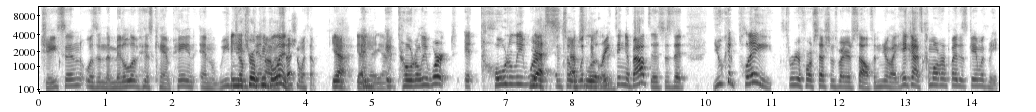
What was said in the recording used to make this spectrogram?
Jason was in the middle of his campaign, and we And you jumped throw in people on a in. session with him, Yeah, yeah, and yeah, yeah. it totally worked. It totally worked. Yes, and so what the great thing about this is that you could play three or four sessions by yourself, and you're like, "Hey guys, come over and play this game with me."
